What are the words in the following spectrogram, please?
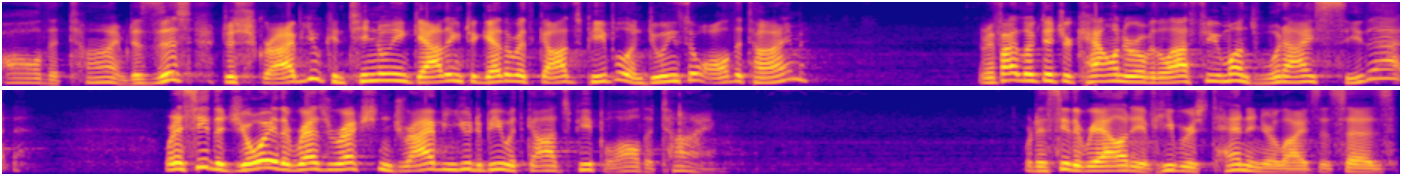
All the time. Does this describe you continually gathering together with God's people and doing so all the time? And if I looked at your calendar over the last few months, would I see that? Would I see the joy of the resurrection driving you to be with God's people all the time? Would I see the reality of Hebrews 10 in your lives that says,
